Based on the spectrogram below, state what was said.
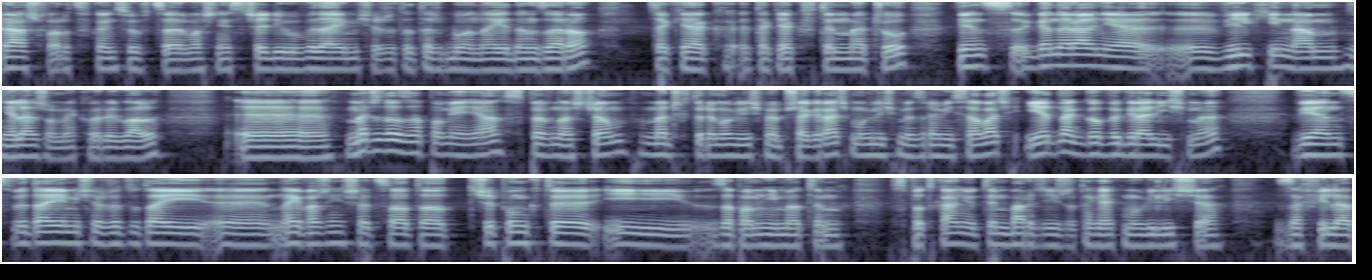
Rashford w końcówce właśnie strzelił. Wydaje mi się, że to też było na 1-0 tak jak, tak jak w tym meczu, więc generalnie y, Wilki nam nie leżą jako rywal. Y, Mecz do zapomnienia z pewnością, mecz, który mogliśmy przegrać, mogliśmy zremisować, jednak go wygraliśmy, więc wydaje mi się, że tutaj y, najważniejsze co to trzy punkty i zapomnijmy o tym spotkaniu, tym bardziej, że tak jak mówiliście, za chwilę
